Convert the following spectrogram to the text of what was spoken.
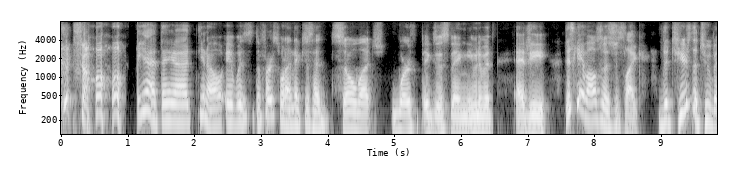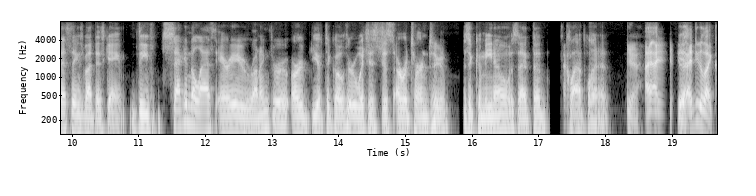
So Yeah, they uh you know, it was the first one I think just had so much worth existing, even if it's edgy. This game also is just like the here's the two best things about this game. The second to last area you're running through, or you have to go through, which is just a return to is it Kamino? Is that the cloud planet? Yeah. I I, Yeah. I do like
